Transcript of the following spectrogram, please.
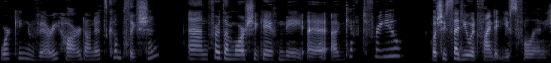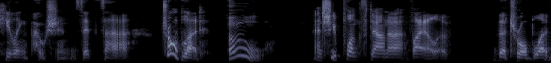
working very hard on its completion. And furthermore, she gave me a, a gift for you. Well, she said you would find it useful in healing potions. It's, uh, troll blood. Oh, And she plunks down a vial of the troll blood.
